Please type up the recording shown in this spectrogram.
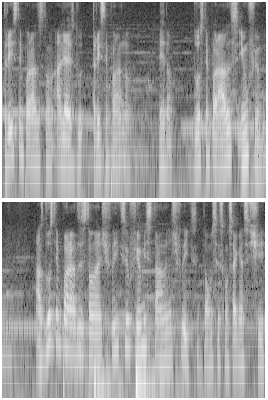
três temporadas estão. Aliás, du- três temporadas não. Perdão. Duas temporadas e um filme. As duas temporadas estão na Netflix e o filme está na Netflix. Então vocês conseguem assistir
